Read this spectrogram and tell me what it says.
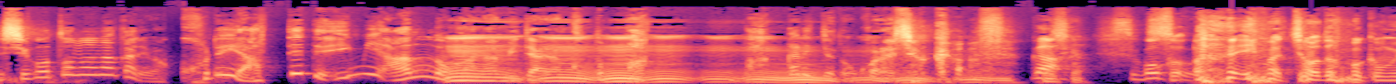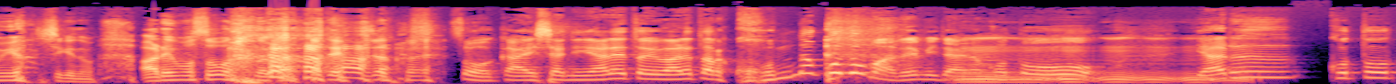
仕事の中にはこれやってて意味あんのかなみたいなことばっかりって言うと怒られちゃうかが。すごく 今ちょうど僕も見ましたけど、あれもそうなのかなって。そう、会社にやれと言われたらこんなことまでみたいなことをやることっ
